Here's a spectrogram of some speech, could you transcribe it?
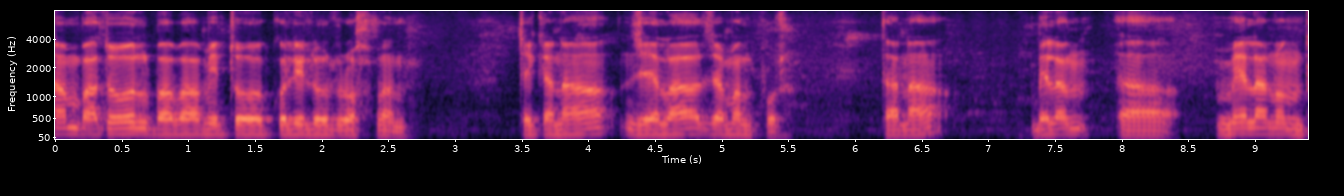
নাম বাদল বাবা আমি তো কলিলুর রহমান। ঠিকানা জেলা জামালপুর। থানা বেলান মেলানন্দ।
